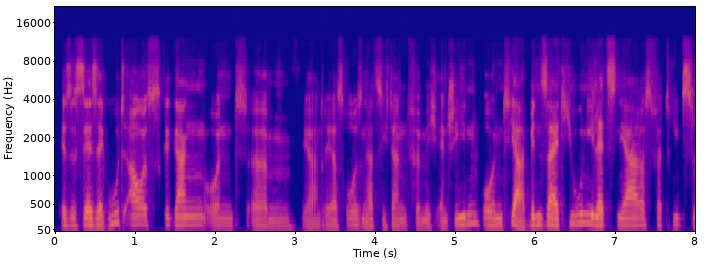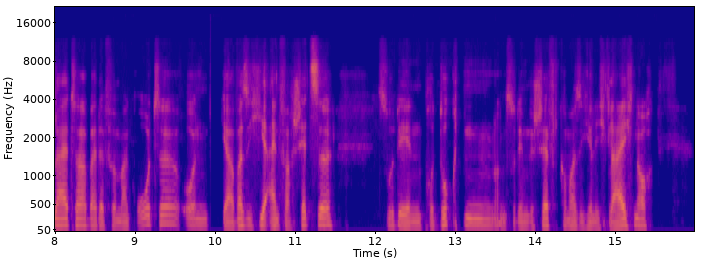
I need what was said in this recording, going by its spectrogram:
ist es sehr, sehr gut ausgegangen. Und ähm, ja, Andreas Rosen hat sich dann für mich entschieden. Und ja, bin seit Juni letzten Jahres Vertriebsleiter bei der Firma Grote. Und ja, was ich hier einfach schätze, zu den Produkten und zu dem Geschäft kommen wir sicherlich gleich noch.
